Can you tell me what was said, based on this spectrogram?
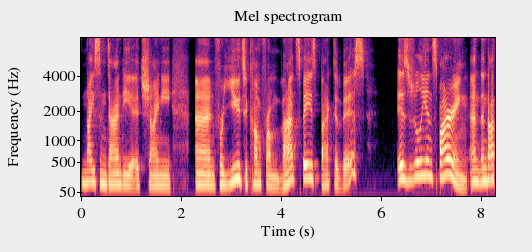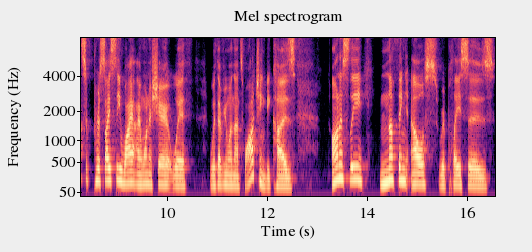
nice and dandy, it's shiny. And for you to come from that space back to this is really inspiring. And, and that's precisely why I want to share it with, with everyone that's watching, because honestly, nothing else replaces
